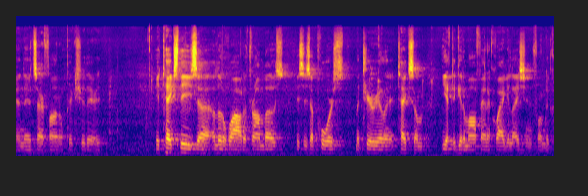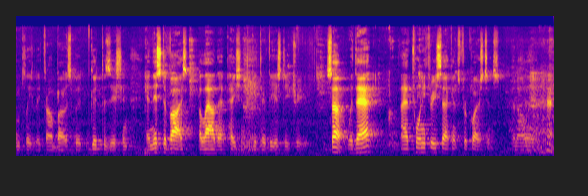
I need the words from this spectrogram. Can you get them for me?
And that's our final picture there. It takes these uh, a little while to thrombose. This is a porous material, and it takes them, you have to get them off anticoagulation for them to completely thrombose, but good position. And this device allowed that patient to get their VSD treated. So, with that, I have 23 seconds for questions, and I'll end.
